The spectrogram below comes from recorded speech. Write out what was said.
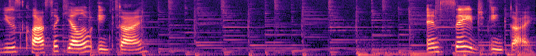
use classic yellow ink dye and sage ink dye.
